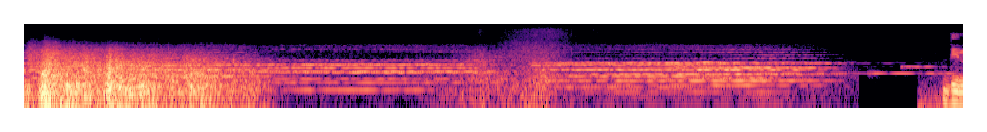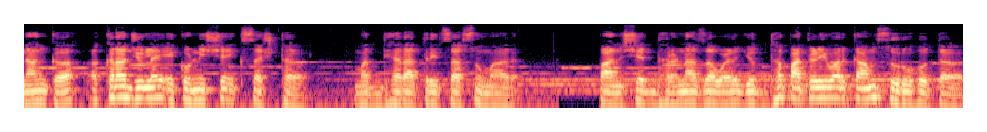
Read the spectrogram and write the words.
दिनांक अकरा जुलै एकोणीसशे एकसष्ट मध्यरात्रीचा सुमार. पानशेत धरणाजवळ युद्ध पातळीवर काम सुरू होतं.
